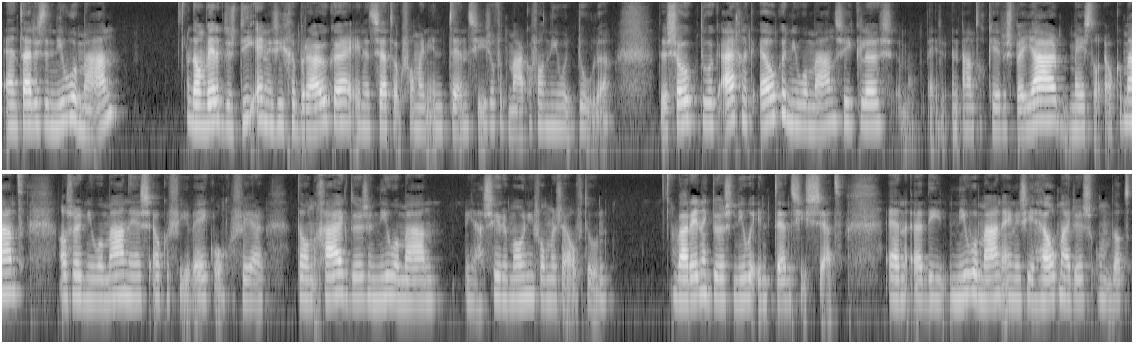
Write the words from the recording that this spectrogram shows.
En tijdens de nieuwe maan, dan wil ik dus die energie gebruiken in het zetten ook van mijn intenties of het maken van nieuwe doelen. Dus zo doe ik eigenlijk elke nieuwe maancyclus, een aantal keren per jaar, meestal elke maand. Als er een nieuwe maan is, elke vier weken ongeveer, dan ga ik dus een nieuwe maan ja, ceremonie voor mezelf doen. Waarin ik dus nieuwe intenties zet. En uh, die nieuwe maanenergie helpt mij dus om dat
